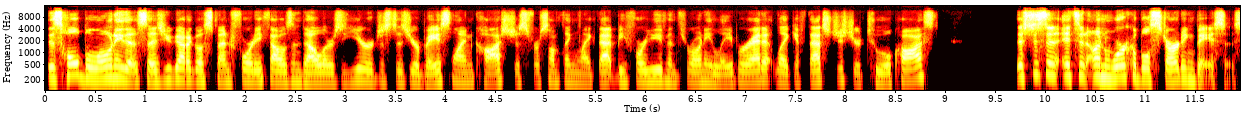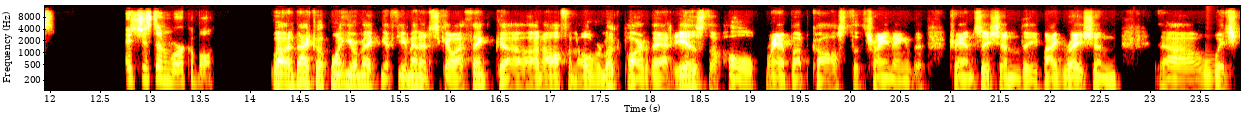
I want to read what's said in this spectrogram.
this whole baloney that says you got to go spend $40,000 a year just as your baseline cost just for something like that before you even throw any labor at it like if that's just your tool cost it's just an it's an unworkable starting basis it's just unworkable well, and back to a point you were making a few minutes ago, I think uh, an often overlooked part of that is the whole ramp up cost, the training, the transition, the migration, uh, which,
